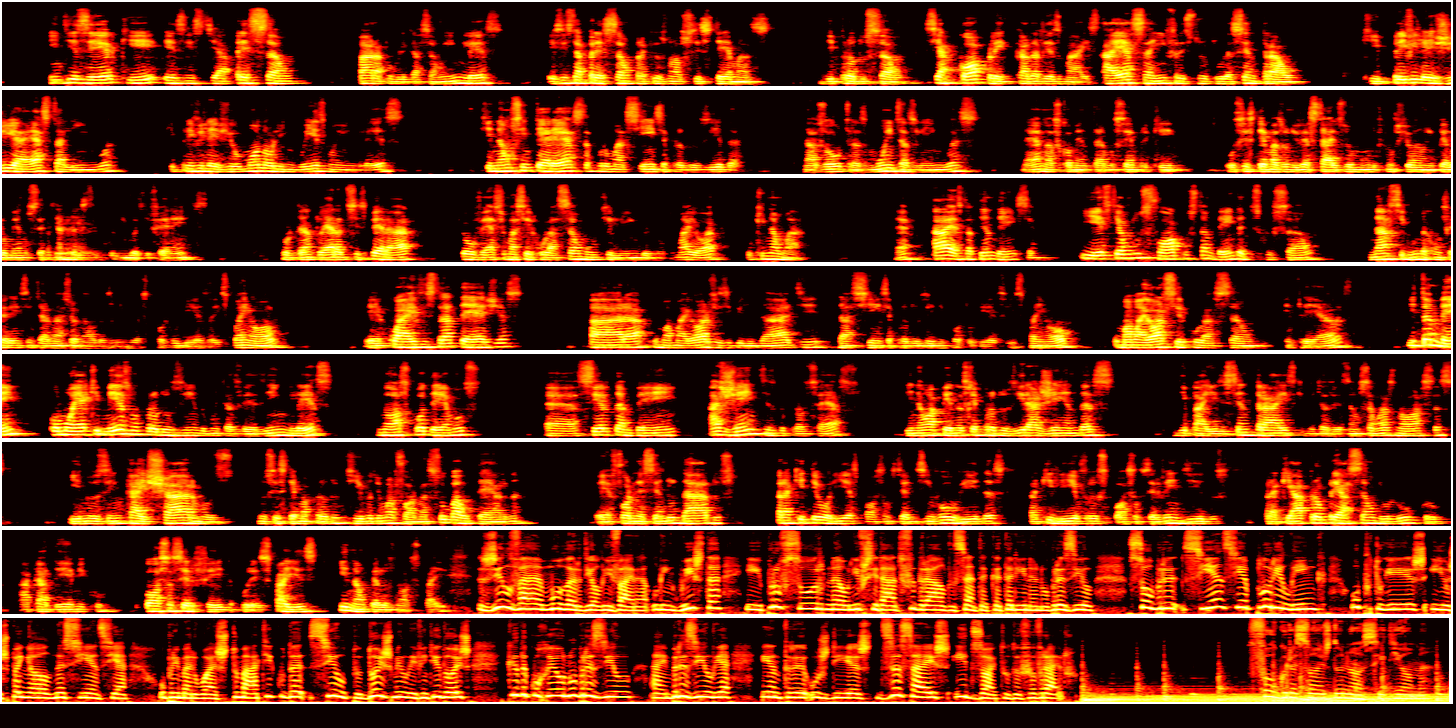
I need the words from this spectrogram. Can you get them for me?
em dizer que existe a pressão para a publicação em inglês, existe a pressão para que os nossos sistemas de produção se acoplem cada vez mais a essa infraestrutura central que privilegia esta língua, que privilegia o monolinguismo em inglês, que não se interessa por uma ciência produzida nas outras muitas línguas, né? Nós comentamos sempre que os sistemas universitários do mundo funcionam em pelo menos 75 línguas diferentes. Portanto, era de se esperar que houvesse uma circulação multilingüe muito maior, o que não há. Né? Há esta tendência, e este é um dos focos também da discussão na segunda Conferência Internacional das Línguas Portuguesa e Espanhola, é, quais estratégias para uma maior visibilidade da ciência produzida em português e espanhol, uma maior circulação entre elas, e também como é que, mesmo produzindo muitas vezes em inglês, nós podemos é, ser também agentes do processo e não apenas reproduzir agendas de países centrais, que muitas vezes não são as nossas, e nos encaixarmos no sistema produtivo de uma forma subalterna, é, fornecendo dados para que teorias possam ser desenvolvidas, para que livros possam ser vendidos, para que a apropriação do lucro acadêmico possa ser feita por esse país e não pelos nossos países. Gilvan Muller de Oliveira, linguista e professor na Universidade Federal de Santa Catarina, no Brasil, sobre ciência plurilingue, o português e o espanhol na ciência, o primeiro eixo temático da SILP 2022, que decorreu no Brasil, em Brasília, entre os dias 16 e 18 de fevereiro. Fulgurações do nosso idioma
